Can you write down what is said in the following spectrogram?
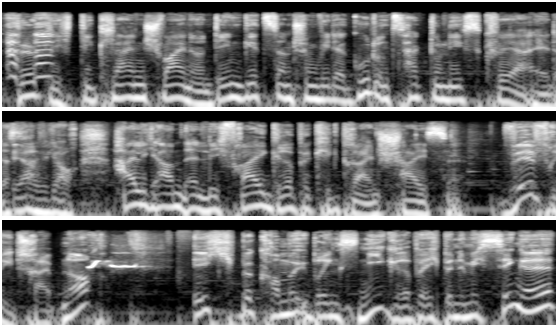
Wirklich, die kleinen Schweine. Und denen geht's dann schon wieder gut und zack, du liegst quer, ey. Das Ja. habe ich auch. Heiligabend endlich frei, Grippe kickt rein. Scheiße. Wilfried schreibt noch, ich bekomme übrigens nie Grippe, ich bin nämlich Single.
